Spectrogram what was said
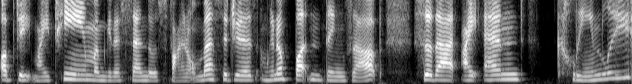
update my team, I'm going to send those final messages, I'm going to button things up so that I end cleanly,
